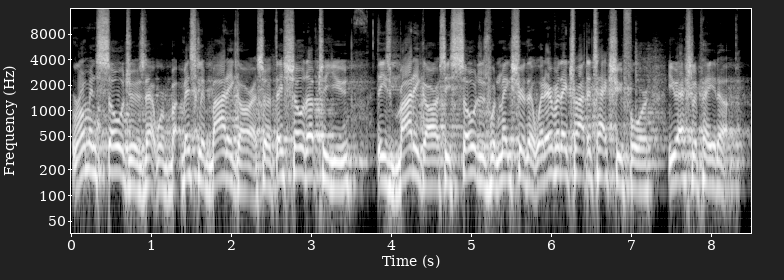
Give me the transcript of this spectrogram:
Roman soldiers that were basically bodyguards. So if they showed up to you, these bodyguards, these soldiers would make sure that whatever they tried to tax you for, you actually paid up.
